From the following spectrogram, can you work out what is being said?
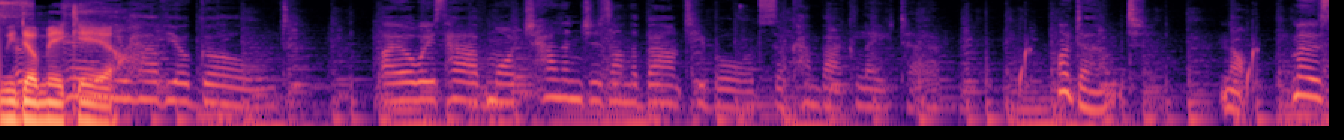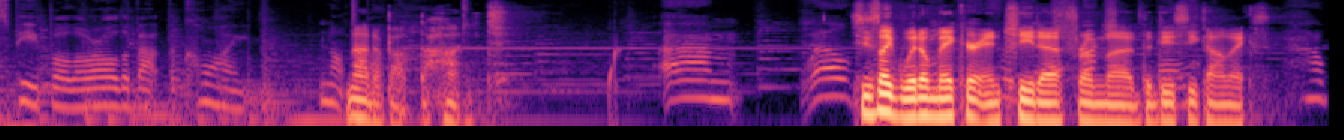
We don't make Here ale. you have your gold. I always have more challenges on the bounty board, so come back later. Or don't. Not most people are all about the coin. Not, Not all about the hunt. Um, well. She's like Widowmaker and Cheetah from uh, the DC today. comics. I'll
